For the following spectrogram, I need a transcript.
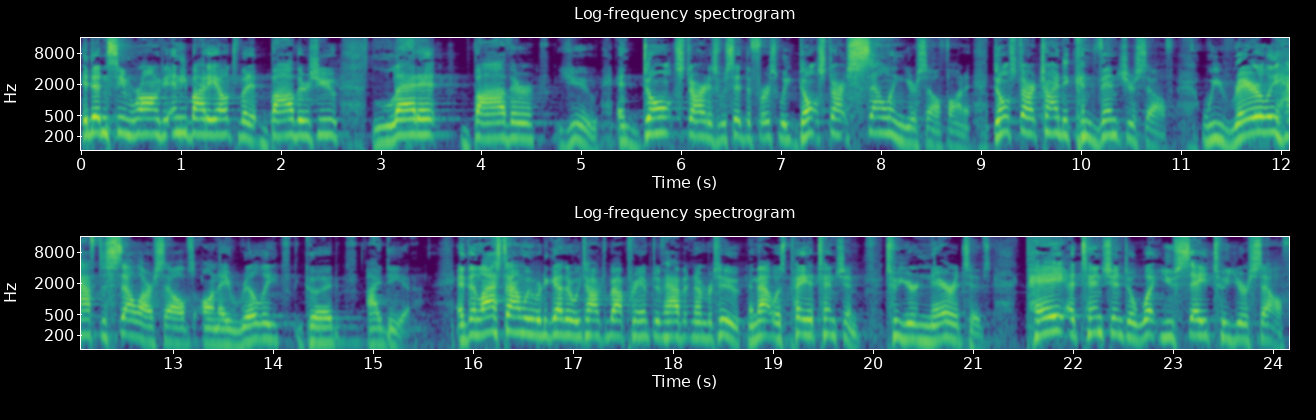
it doesn't seem wrong to anybody else, but it bothers you, let it bother you. And don't start, as we said the first week, don't start selling yourself on it. Don't start trying to convince yourself. We rarely have to sell ourselves on a really good idea. And then last time we were together, we talked about preemptive habit number two, and that was pay attention to your narratives. Pay attention to what you say to yourself.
